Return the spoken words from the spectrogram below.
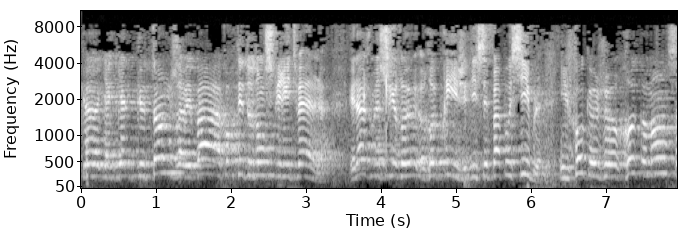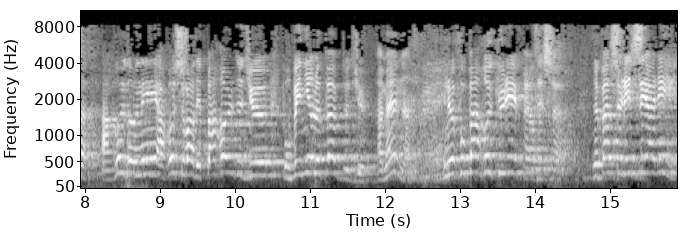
qu'il y a quelques temps que je n'avais pas apporté de dons spirituels. Et là, je me suis repris, j'ai dit c'est pas possible. Il faut que je recommence à redonner, à recevoir des paroles de Dieu pour bénir le peuple de Dieu. Amen. Il ne faut pas reculer, frères et sœurs. Ne pas se laisser aller.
